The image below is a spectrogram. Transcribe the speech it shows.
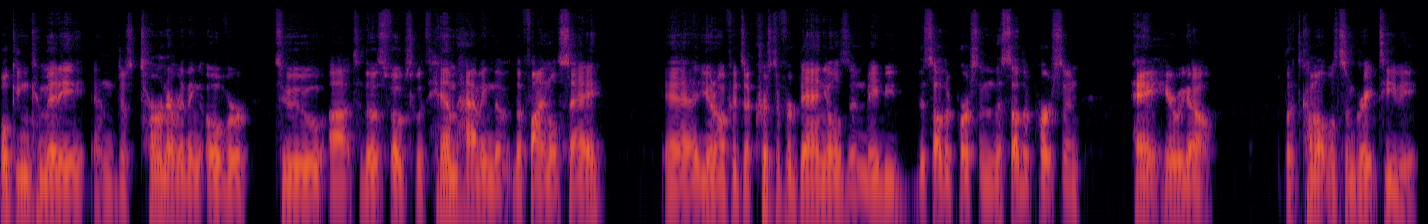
booking committee and just turn everything over to uh, to those folks with him having the, the final say. And you know, if it's a Christopher Daniels and maybe this other person and this other person, hey, here we go. Let's come up with some great TV,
